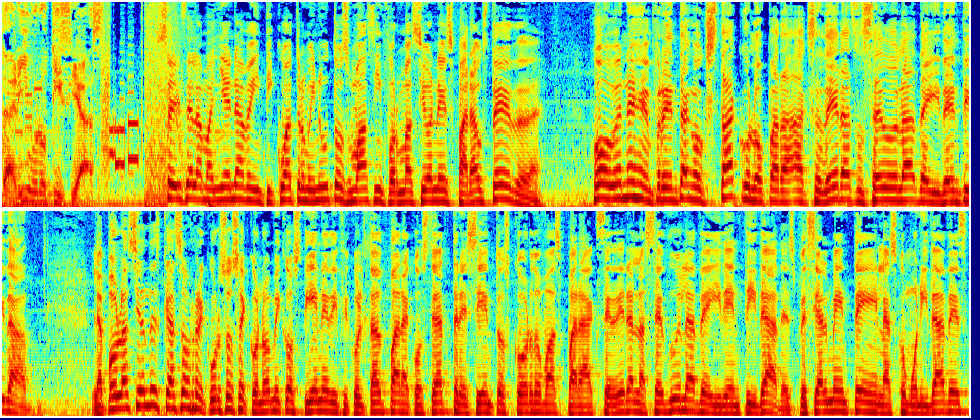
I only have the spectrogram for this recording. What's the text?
Darío Noticias. 6 de la mañana, 24 minutos más informaciones para usted. Jóvenes enfrentan obstáculos para acceder a su cédula de identidad. La población de escasos recursos económicos tiene dificultad para costear 300 córdobas para acceder a la cédula de identidad, especialmente en las comunidades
